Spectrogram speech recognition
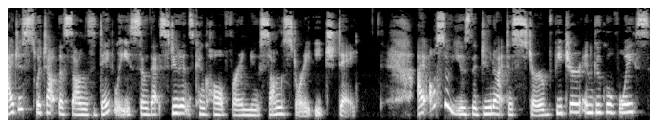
I just switch out the songs daily so that students can call for a new song story each day. I also use the do not disturb feature in Google Voice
